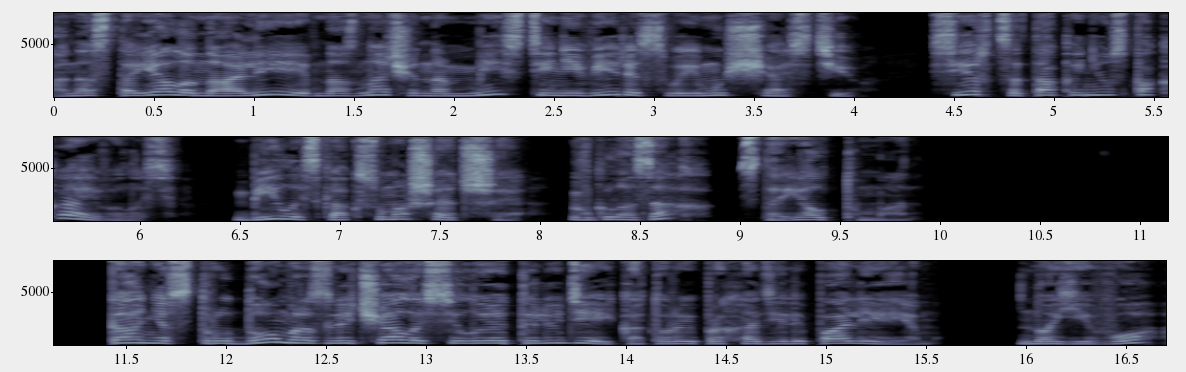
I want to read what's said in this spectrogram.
Она стояла на аллее в назначенном месте, не веря своему счастью. Сердце так и не успокаивалось, билось как сумасшедшее, в глазах стоял туман. Таня с трудом различала силуэты людей, которые проходили по аллеям, но его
